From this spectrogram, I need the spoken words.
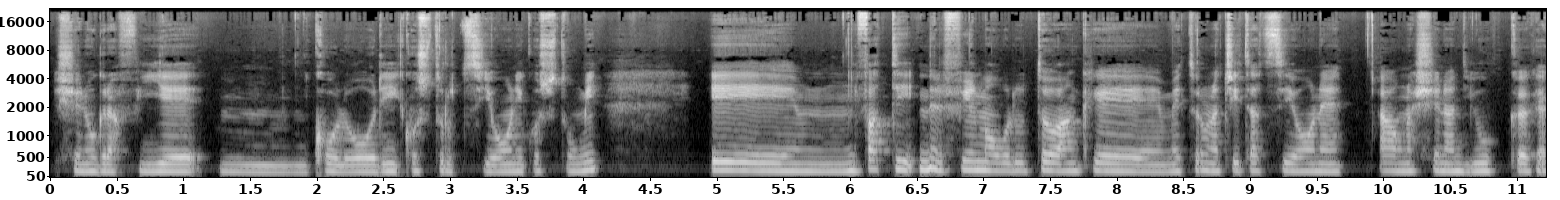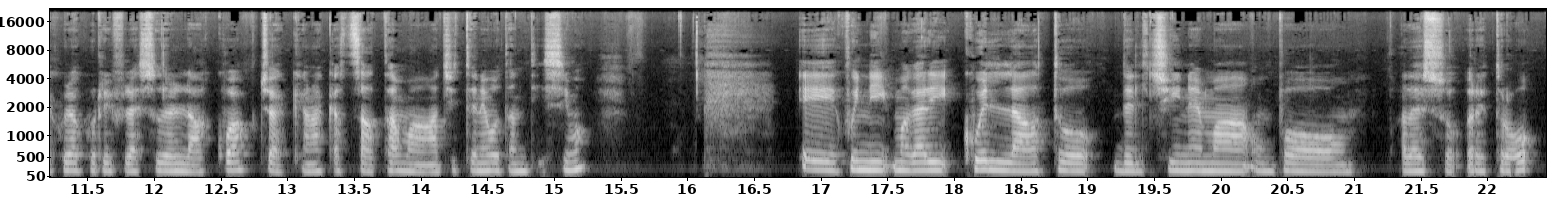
scenografie, um, colori, costruzioni, costumi e mm, infatti nel film ho voluto anche mettere una citazione a una scena di Hook che è quella col riflesso dell'acqua, cioè che è una cazzata ma ci tenevo tantissimo. E quindi magari quel lato del cinema un po' adesso retro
